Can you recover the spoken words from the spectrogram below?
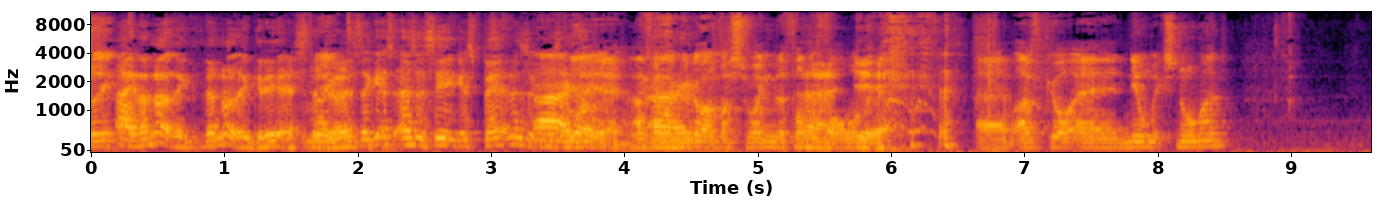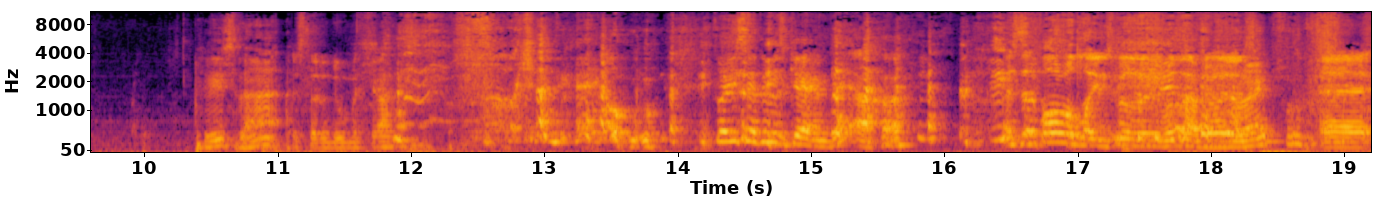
Right. Aye, they're not the, they're not the greatest. To Right. be honest, it gets, as I say, it gets better as it goes along. Yeah, yeah. I feel like. I got on my swing the further Uh, forward. yeah. Um, I've got uh, Neil McSnowman Who's that? instead of Neil McCann. Fucking hell! I thought you said it was getting better. it's the forward line spelling with that. Right. Uh,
